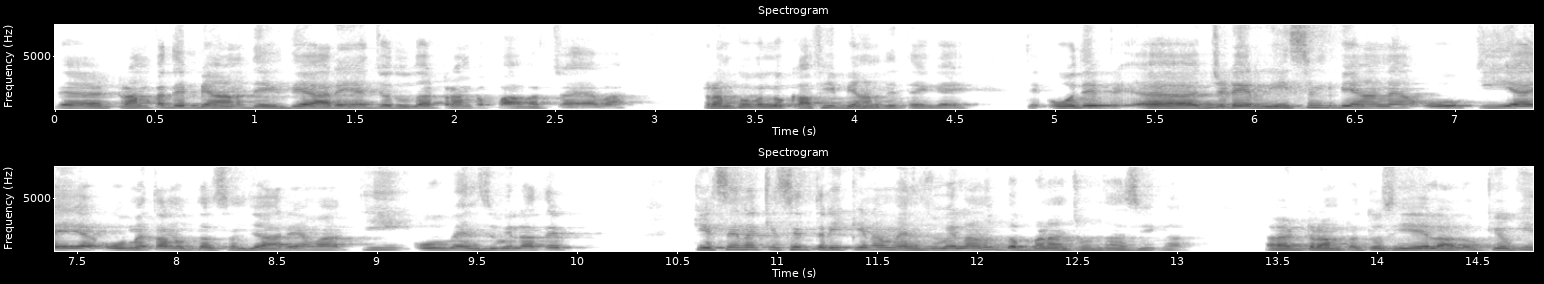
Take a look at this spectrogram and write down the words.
ਟਰੰਪ ਦੇ ਬਿਆਨ ਦੇਖਦੇ ਆ ਰਹੇ ਹਾਂ ਜਦੋਂ ਦਾ ਟਰੰਪ ਪਾਵਰ ਚ ਆਇਆ ਵਾ ਟਰੰਪ ਵੱਲੋਂ ਕਾਫੀ ਬਿਆਨ ਦਿੱਤੇ ਗਏ। ਤੇ ਉਹਦੇ ਜਿਹੜੇ ਰੀਸੈਂਟ ਬਿਆਨ ਆ ਉਹ ਕੀ ਆਏ ਆ ਉਹ ਮੈਂ ਤੁਹਾਨੂੰ ਦੱਸਣ ਜਾ ਰਿਹਾ ਵਾਂ ਕਿ ਉਹ ਵੈਨਜ਼ੂਏਲਾ ਤੇ ਕਿਸੇ ਨਾ ਕਿਸੇ ਤਰੀਕੇ ਨਾਲ ਵੈਨਜ਼ੂਏਲਾ ਨੂੰ ਦੱਬਣਾ ਚਾਹੁੰਦਾ ਸੀਗਾ ਟਰੰਪ ਤੁਸੀਂ ਇਹ ਲਾ ਲਓ ਕਿਉਂਕਿ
